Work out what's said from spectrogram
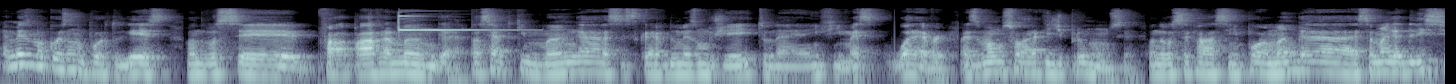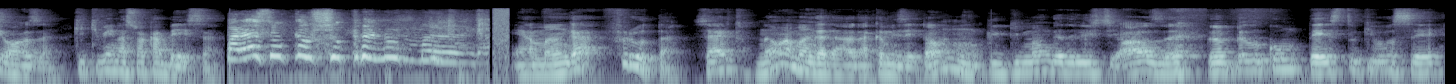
É a mesma coisa no português, quando você fala a palavra manga. Tá certo que manga se escreve do mesmo jeito, né, enfim, mas whatever. Mas vamos falar aqui de pronúncia. Quando você fala assim, pô, a manga, essa manga é deliciosa, o que, que vem na sua cabeça? Parece um cão chupando manga. É a manga fruta, certo? Não a manga da, da camiseta. Hum, que, que manga deliciosa. Então, pelo contexto que você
